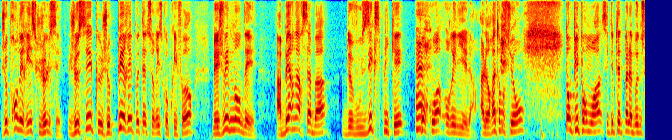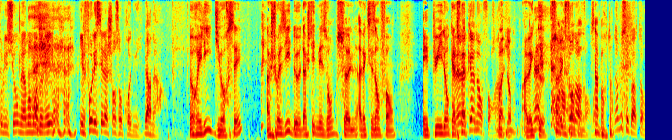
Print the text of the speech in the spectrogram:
Je prends des risques, je le sais. Je sais que je paierai peut-être ce risque au prix fort, mais je vais demander à Bernard Sabat de vous expliquer pourquoi Aurélie est là. Alors attention, tant pis pour moi, c'était peut-être pas la bonne solution, mais à un moment donné, il faut laisser la chance au produit. Bernard. Aurélie, divorcée, a choisi d'acheter une maison seule avec ses enfants. Et puis donc elle, souhaite. qu'un enfant. hein. Ouais, non, avec. Son Avec enfant, son pardon. enfant, C'est important. Non, mais c'est pas attends.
